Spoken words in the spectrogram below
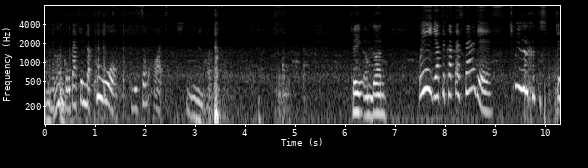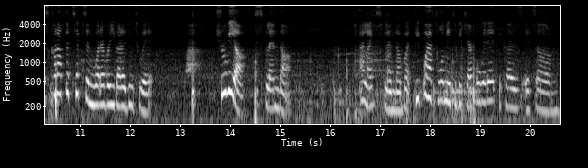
I'm And I can done. go back in the pool because it's so hot. It's not even hot. Okay, I'm done. Wait, you have to cut the asparagus. What you mean you gotta cut this? Just cut off the tips and whatever you gotta do to it. Truvia Splenda. I like Splenda, but people have told me to be careful with it because it's um,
